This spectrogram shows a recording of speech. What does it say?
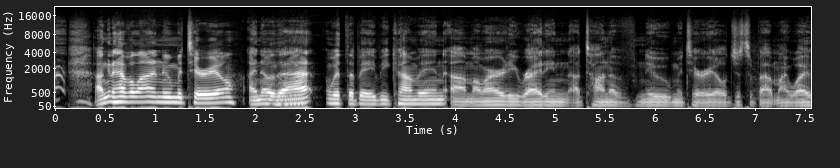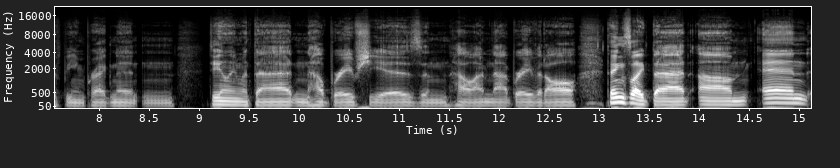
I'm gonna have a lot of new material. I know that with the baby coming. Um, I'm already writing a ton of new material just about my wife being pregnant and dealing with that and how brave she is and how I'm not brave at all. Things like that. Um, and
